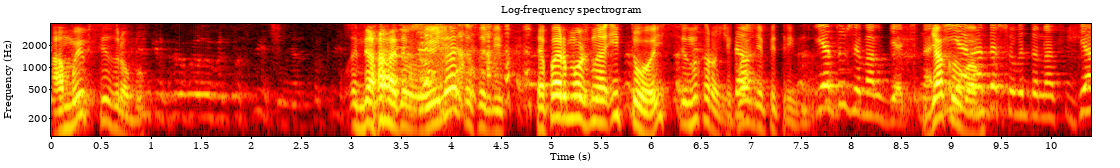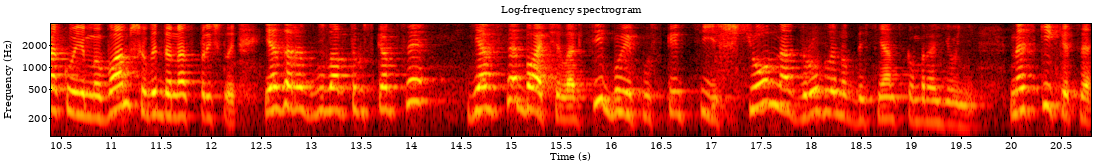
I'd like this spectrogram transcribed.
А ми всі зробимо. Скільки зробили з посвідченням. Да, уявляєте собі? Тепер можна і то, і. Ну, коротше, Да. Клавдія Петрівна. Я дуже вам вдячна. Дякую і я вам. рада, що ви до нас. Дякуємо вам, що ви до нас прийшли. Я зараз була в Трускавце. Я все бачила, всі випуски, всі, що в нас зроблено в Деснянському районі. Наскільки це?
